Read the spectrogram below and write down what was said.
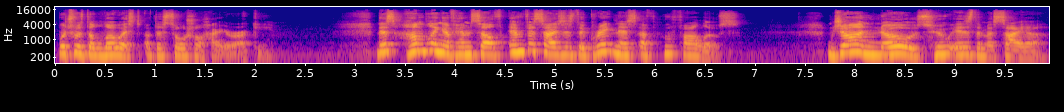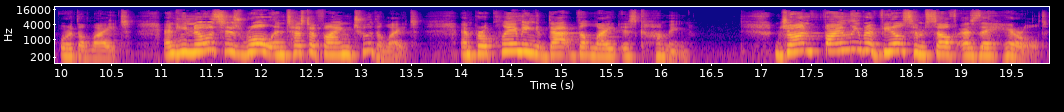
which was the lowest of the social hierarchy. This humbling of himself emphasizes the greatness of who follows. John knows who is the Messiah or the light, and he knows his role in testifying to the light and proclaiming that the light is coming. John finally reveals himself as the herald,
